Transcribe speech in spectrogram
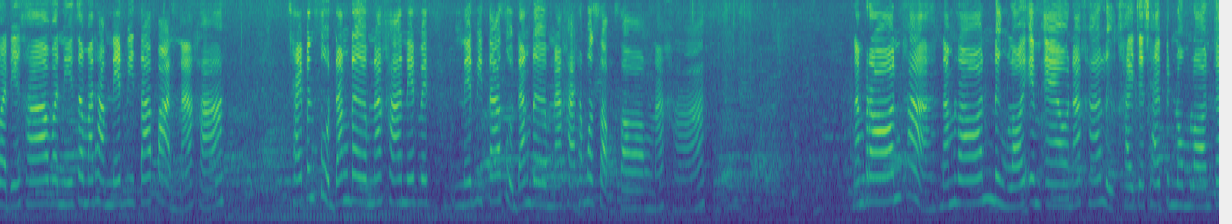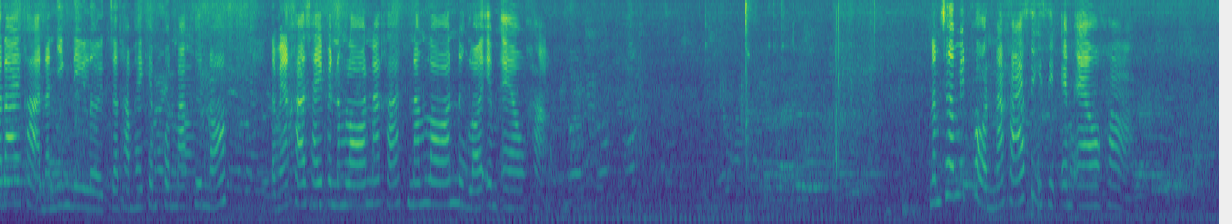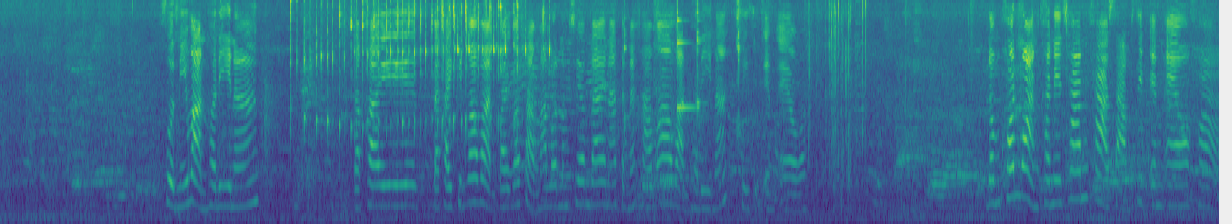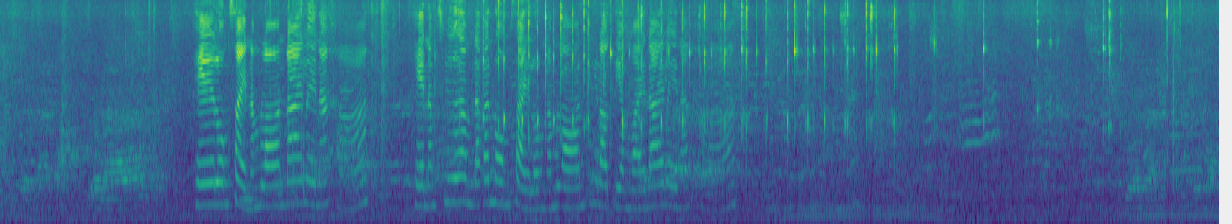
วัสดีค่ะ วันนี้จะมาทำเน็ตวิต้าปั่นนะคะ ใช้เป็นสูตรดั้งเดิมนะคะเน็ตเน็ตวิต้าสูตรดั้งเดิมนะคะ ทั้งหมด2ซองนะคะ น้ำร้อนค่ะ น้ำร้อน 100 ml นะคะ หรือใครจะใช้เป็นนมร้อนก็ได้ค่ะนนั้นยิ่งดีเลยจะทำให้เข้มข้นมากขึ้นเนาะแต่แม่ค้าใช้เป็นน้ำร้อนนะคะ น้ำร้อน 100 ml ค่ะน้ำเชื่อมมิตรผลนะคะ 40 ml ค่ะ สูตรนี้หวานพอดีนะ แต่ใครแต่ใครคิดว่าหวานไปก็สามารถลดน้ำเชื่อมได้นะ แต่แม่ค้าว่าหวานพอดีนะ 40 ml นมข้นหวานคาเนชั่นค่ะ 30 ml ค่ะ เทลงใส่น้ำร้อนได้เลยนะคะ เทน้ำเชื่อมแล้วก็นมใส่ลงน้ำร้อนที่เราเตรียมไว้ได้เลยนะคะ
